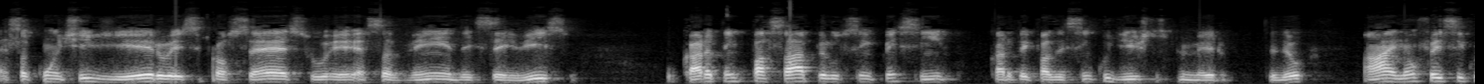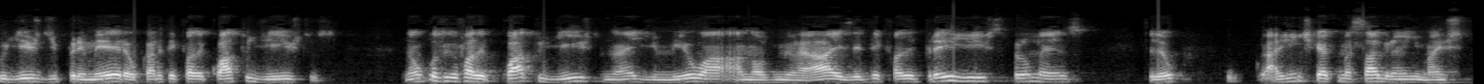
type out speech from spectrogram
essa quantia de dinheiro, esse processo, essa venda, esse serviço, o cara tem que passar pelos 5 em 5. O cara tem que fazer 5 dígitos primeiro, entendeu? Ah, não fez 5 dígitos de primeira, o cara tem que fazer 4 dígitos. Não conseguiu fazer 4 dígitos, né, de mil a 9 mil reais, ele tem que fazer 3 dígitos pelo menos, entendeu? A gente quer começar grande, mas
